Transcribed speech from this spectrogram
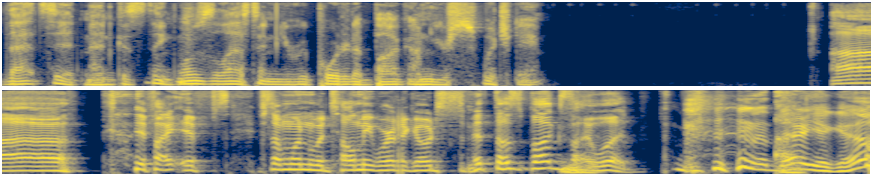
that's it, man. Because think, when was the last time you reported a bug on your Switch game? Uh, if I if if someone would tell me where to go to submit those bugs, I would. there you go.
